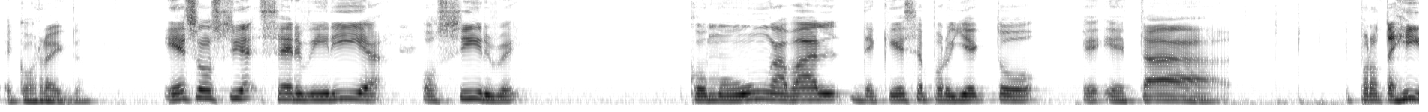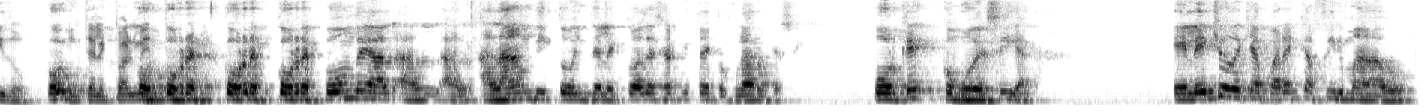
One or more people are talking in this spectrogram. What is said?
Es correcto. Eso serviría o sirve como un aval de que ese proyecto eh, está protegido intelectualmente. corresponde al, al, al, ámbito intelectual de ese arquitecto, claro que sí. Porque, como decía, el hecho de que aparezca firmado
